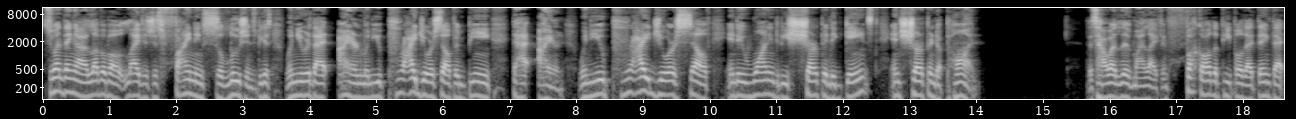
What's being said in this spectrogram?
So one thing I love about life is just finding solutions because when you were that iron, when you pride yourself in being that iron, when you pride yourself into wanting to be sharpened against and sharpened upon. That's how I live my life. And fuck all the people that think that,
